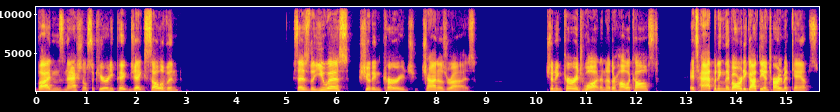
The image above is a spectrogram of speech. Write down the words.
Biden's national security pick, Jake Sullivan, says the U.S. should encourage China's rise. Should encourage what? Another Holocaust? It's happening. They've already got the internment camps.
